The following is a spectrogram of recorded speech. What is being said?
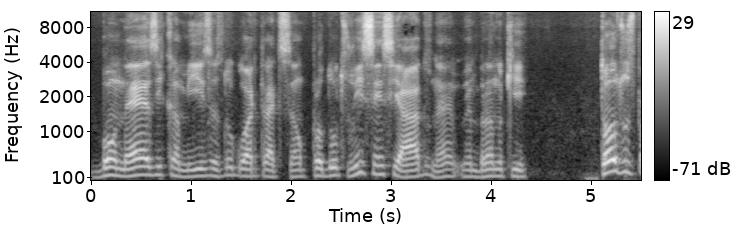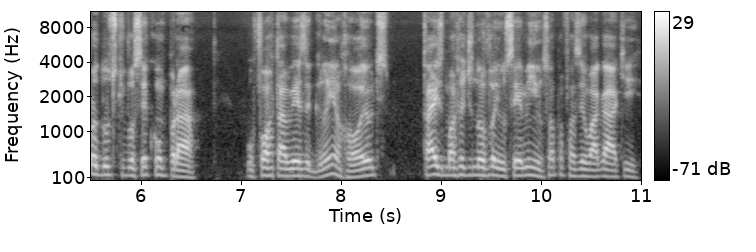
bonés e camisas do Glória e Tradição, produtos licenciados, né? Lembrando que todos os produtos que você comprar, o Fortaleza ganha royalties. Thais, mostra de novo aí o selinho, só para fazer o H aqui.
